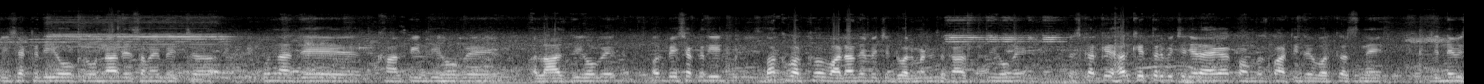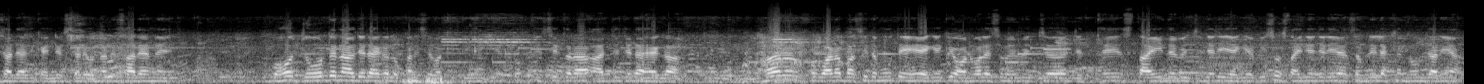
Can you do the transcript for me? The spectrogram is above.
ਬੇਸ਼ੱਕ ਦੀ ਉਹ ਕਰੋਨਾ ਦੇ ਸਮੇਂ ਵਿੱਚ ਉਹਨਾਂ ਦੇ ਖਾਣ ਪੀਣ ਦੀ ਹੋਵੇ ਇਲਾਜ ਦੀ ਹੋਵੇ ਔਰ ਬੇਸ਼ੱਕ ਦੀ ਵੱਖ-ਵੱਖ ਵਾਰਡਾਂ ਦੇ ਵਿੱਚ ਡਿਵੈਲਪਮੈਂਟ ਵਿਕਾਸ ਦੀ ਹੋਵੇ। ਇਸ ਕਰਕੇ ਹਰ ਖੇਤਰ ਵਿੱਚ ਜਿਹੜਾ ਹੈਗਾ ਕਾਂਗਰਸ ਪਾਰਟੀ ਦੇ ਵਰਕਰਸ ਨੇ, ਜਿੰਨੇ ਵੀ ਸਾਡੇ ਅੱਜ ਕੈਂਡੀਡੇਟਸ ਖੜੇ, ਉਹਨਾਂ ਨੇ ਸਾਰਿਆਂ ਨੇ ਬਹੁਤ ਜ਼ੋਰ ਦੇ ਨਾਲ ਜਿਹੜਾ ਹੈਗਾ ਲੋਕਾਂ ਦੀ ਸੇਵਾ ਕੀਤੀ ਹੈਗੀ ਹੈ। ਤਾਂ ਇਸੇ ਤਰ੍ਹਾਂ ਅੱਜ ਜਿਹੜਾ ਹੈਗਾ, ਹਰ ਫਗਵਾੜਾ ਵਾਸੀ ਦੇ ਮੂੰਹ ਤੇ ਇਹ ਹੈਗੇ ਕਿ ਆਉਣ ਵਾਲੇ ਸਮੇਂ ਵਿੱਚ ਜਿੱਥੇ 27 ਦੇ ਵਿੱਚ ਜਿਹੜੀ ਹੈਗੀ ਹੈ 2027 ਦੀਆਂ ਜਿਹੜੀਆਂ ਅਸੈਂਬਲੀ ਇਲੈਕਸ਼ਨ ਹੋਣ ਜਾ ਰਹੀਆਂ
